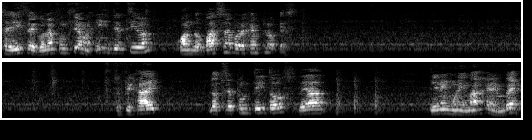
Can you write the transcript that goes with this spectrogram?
se dice que una función es inyectiva cuando pasa, por ejemplo, esto. Si os fijáis, los tres puntitos de A tienen una imagen en B.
